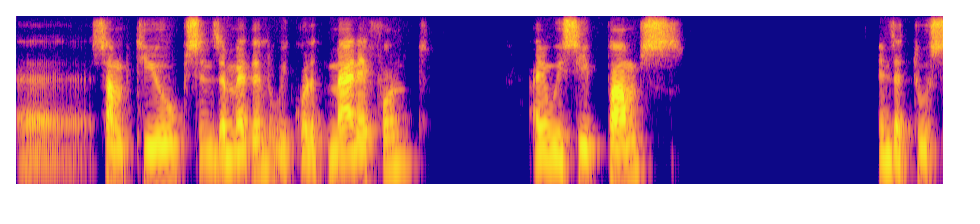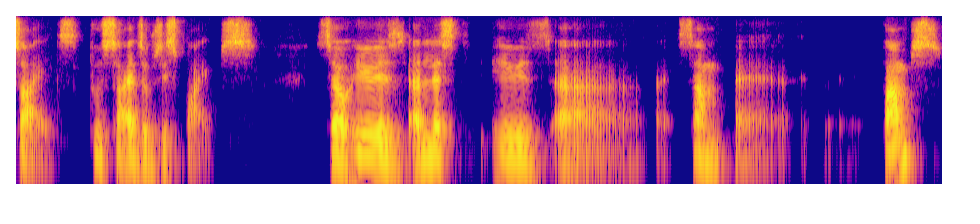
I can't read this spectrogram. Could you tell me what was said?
uh, some tubes in the middle, we call it manifold, and we see pumps in the two sides, two sides of these pipes. So here is a list here is uh, some uh, pumps,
